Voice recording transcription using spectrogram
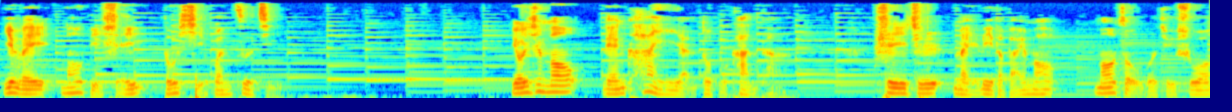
因为猫比谁都喜欢自己。有一只猫连看一眼都不看它，是一只美丽的白猫。猫走过去说：“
